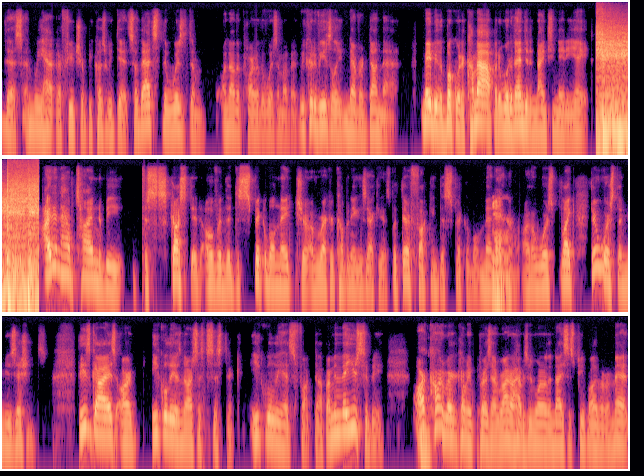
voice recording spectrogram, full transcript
this and we had a future because we did. So that's the wisdom, another part of the wisdom of it. We could have easily never done that. Maybe the book would have come out, but it would have ended in 1988. I didn't have time to be disgusted over the despicable nature of record company executives, but they're fucking despicable. Many yeah. of them are the worst. Like they're worse than musicians. These guys are equally as narcissistic, equally as fucked up. I mean, they used to be. Our mm. current record company president, Rhino, happens to be one of the nicest people I've ever met.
